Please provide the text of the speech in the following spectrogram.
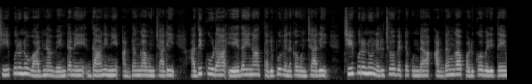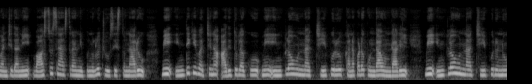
చీపురును వాడిన వెంటనే దానిని అడ్డంగా ఉంచాలి. అది కూడా ఏదైనా తలుపు వెనక ఉంచాలి. చీపురును నిల్చోబెట్టకుండా అడ్డంగా పడుకోబెడితే మంచిదని వాస్తుశాస్త్ర నిపుణులు సూచిస్తున్నారు. మీ ఇంటికి వచ్చిన అతిథులకు మీ ఇంట్లో ఉన్న చీపురు కనపడకుండా ఉండాలి. మీ ఇంట్లో ఉన్న చీపురును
